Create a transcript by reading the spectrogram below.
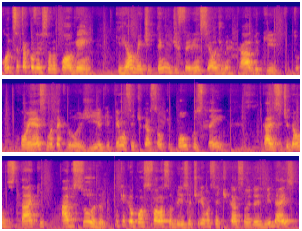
Quando você está conversando com alguém que realmente tem um diferencial de mercado, que conhece uma tecnologia, que tem uma certificação que poucos têm, cara, isso te dá um destaque absurdo. O que, que eu posso falar sobre isso? Eu tirei uma certificação em 2010,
